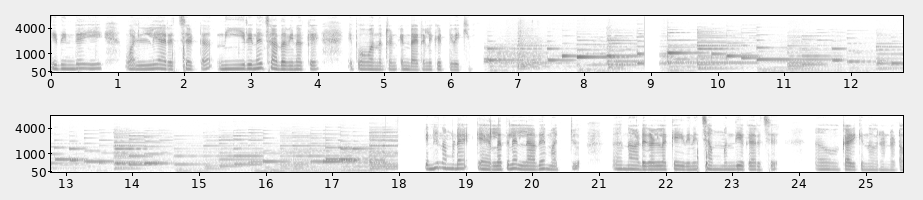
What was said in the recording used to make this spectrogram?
ഇതിന്റെ ഈ വള്ളി അരച്ചിട്ട് നീരിന് ചതവിനൊക്കെ ഇപ്പോൾ വന്നിട്ടുണ്ട് ഉണ്ടായിട്ടുണ്ടെങ്കിൽ കെട്ടിവെക്കും പിന്നെ നമ്മുടെ കേരളത്തിലല്ലാതെ മറ്റു നാടുകളിലൊക്കെ ഇതിന് ചമ്മന്തിയൊക്കെ അരച്ച് കഴിക്കുന്നവരുണ്ട് കേട്ടോ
